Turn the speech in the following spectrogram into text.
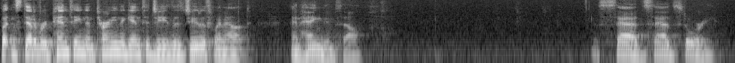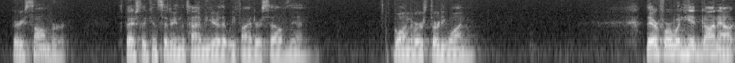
But instead of repenting and turning again to Jesus, Judas went out and hanged himself. Sad, sad story. Very somber, especially considering the time of year that we find ourselves in. Go on to verse 31. Therefore, when he had gone out,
